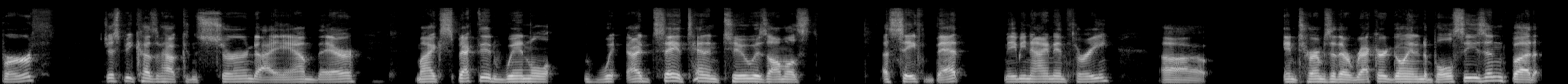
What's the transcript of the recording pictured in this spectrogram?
berth just because of how concerned I am there. My expected win, I'd say a 10 and 2 is almost a safe bet, maybe 9 and 3 uh, in terms of their record going into bowl season. But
